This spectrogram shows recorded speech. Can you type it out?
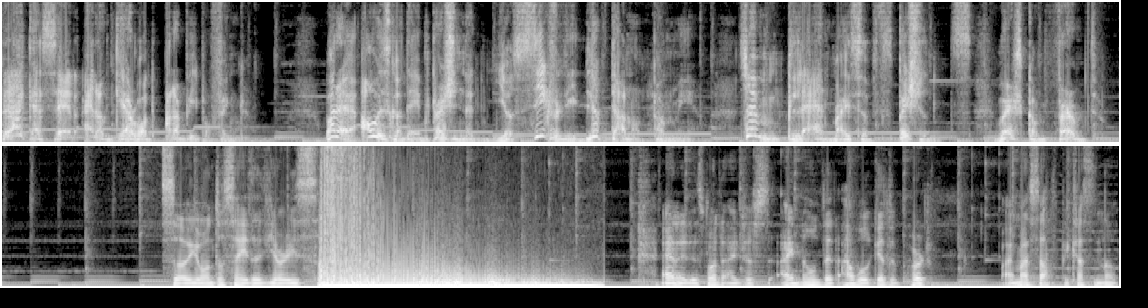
Like I said, I don't care what other people think. But I always got the impression that you secretly look down upon me. So I'm glad my suspicions were confirmed. So you want to say that Yuri is and at this point i just i know that i will get hurt by myself because no.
